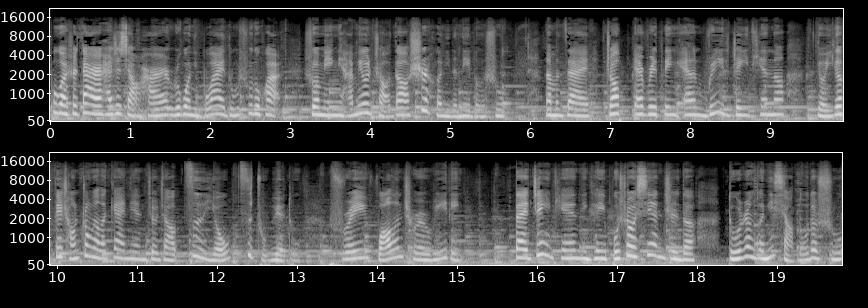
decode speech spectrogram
不管是大人还是小孩，如果你不爱读书的话，说明你还没有找到适合你的那本书。那么在 Drop Everything and Read 这一天呢，有一个非常重要的概念，就叫自由自主阅读 （Free Voluntary Reading）。在这一天，你可以不受限制的读任何你想读的书，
